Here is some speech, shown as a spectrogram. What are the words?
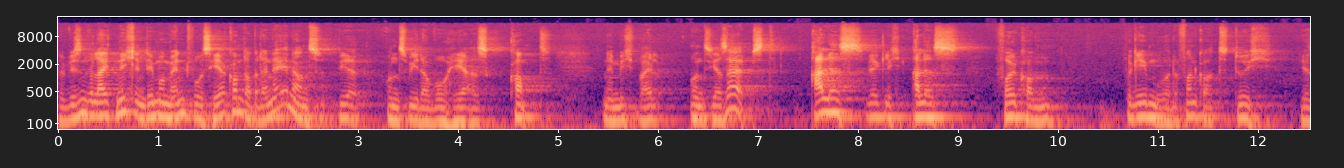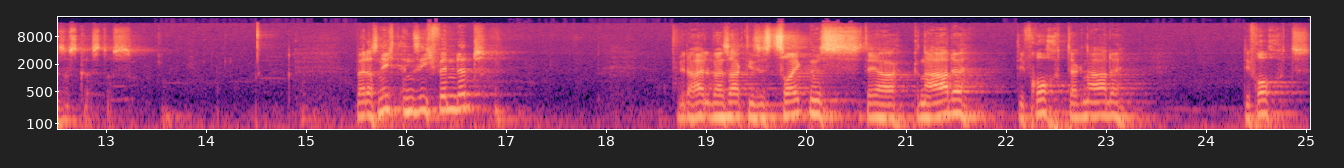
Wir wissen vielleicht nicht in dem Moment, wo es herkommt, aber dann erinnern wir uns wieder, woher es kommt. Nämlich, weil uns ja selbst alles, wirklich alles vollkommen vergeben wurde von Gott durch Jesus Christus. Wer das nicht in sich findet, wie der Heidelberg sagt, dieses Zeugnis der Gnade, die Frucht der Gnade, die Frucht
